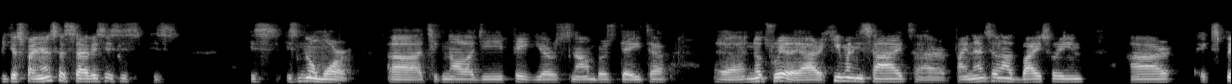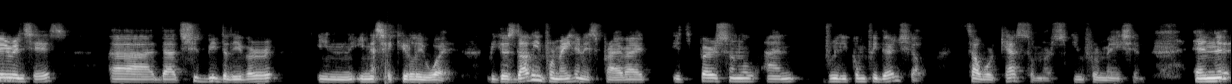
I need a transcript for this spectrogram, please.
because financial services is, is, is, is no more uh, technology, figures, numbers, data. Uh, not really. Our human insights, our financial advisory, our experiences uh, that should be delivered in, in a securely way because that information is private, it's personal, and really confidential. It's our customers' information. And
